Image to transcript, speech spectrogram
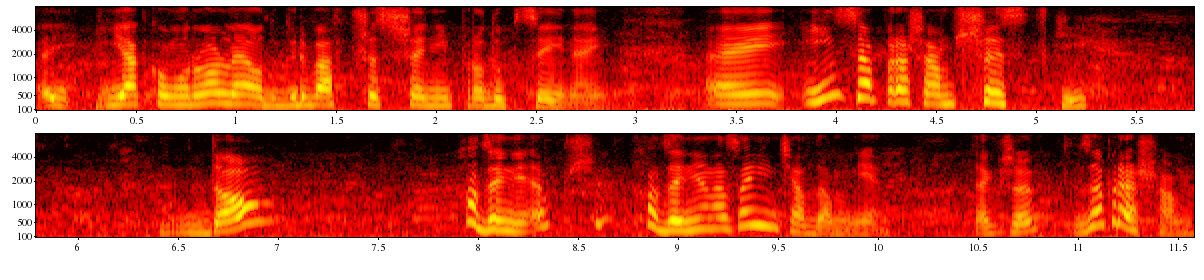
e, jaką rolę odgrywa w przestrzeni produkcyjnej. E, I zapraszam wszystkich do chodzenia, chodzenia na zajęcia do mnie. Także zapraszam.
